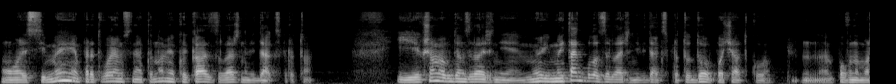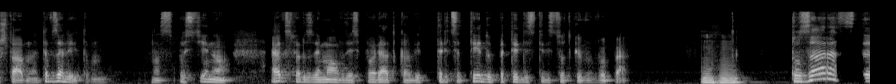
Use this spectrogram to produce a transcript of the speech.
Ось, і ми перетворюємося на економіку, яка залежна від експорту. І якщо ми будемо залежні, ми, ми і так були залежні від експорту до початку повномасштабної, та взагалі там у нас постійно експорт займав десь порядка від 30 до 50% ВВП. Угу. То зараз е,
